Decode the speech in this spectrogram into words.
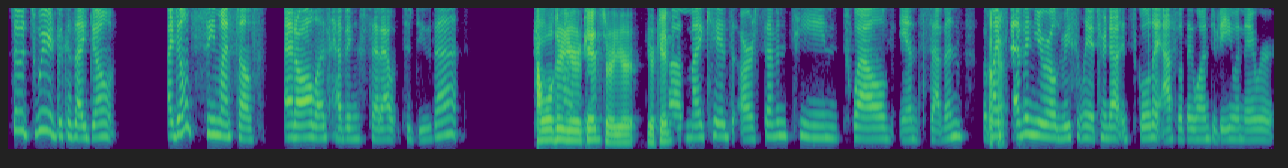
So it's weird because i don't i don't see myself at all as having set out to do that. How old are um, your kids or your your kid? Uh, my kids are 17 12 and 7 but okay. my 7 year old recently it turned out in school they asked what they wanted to be when they were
